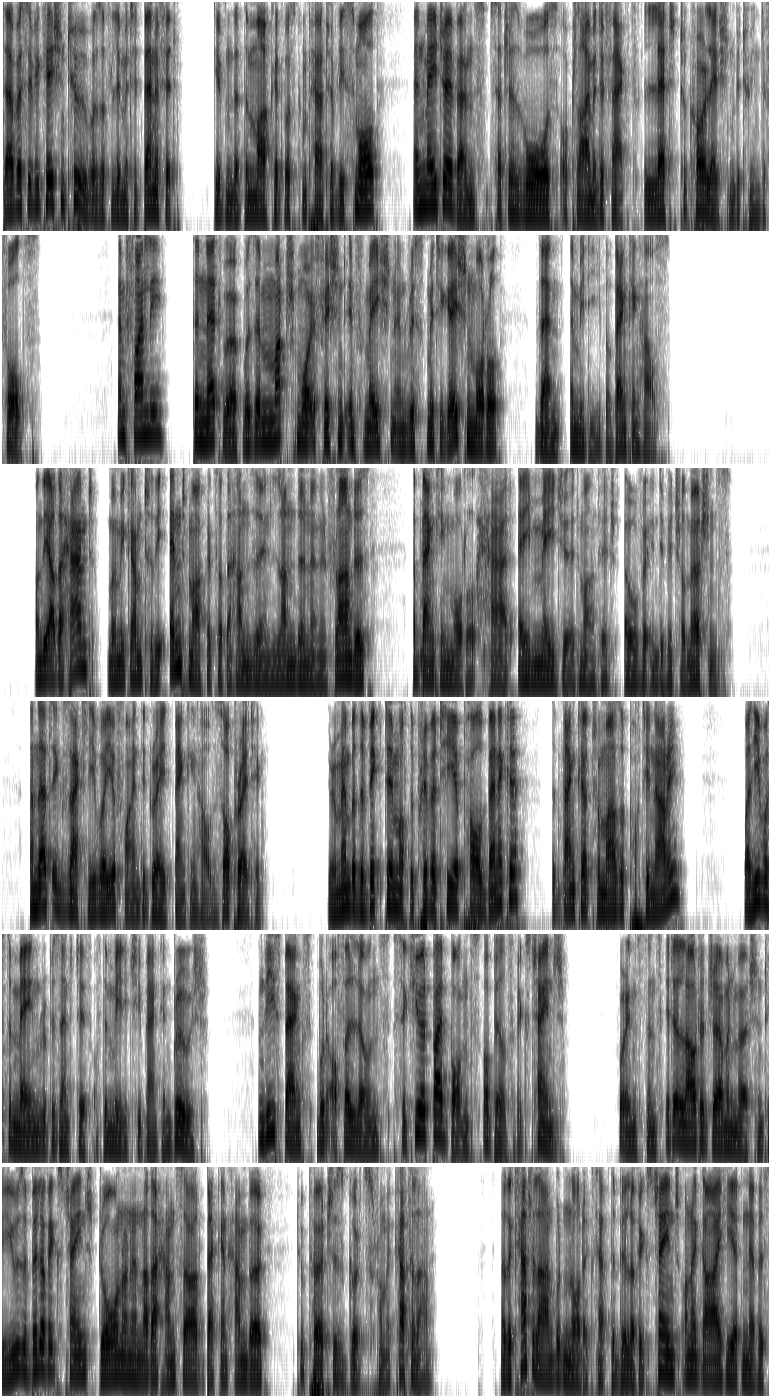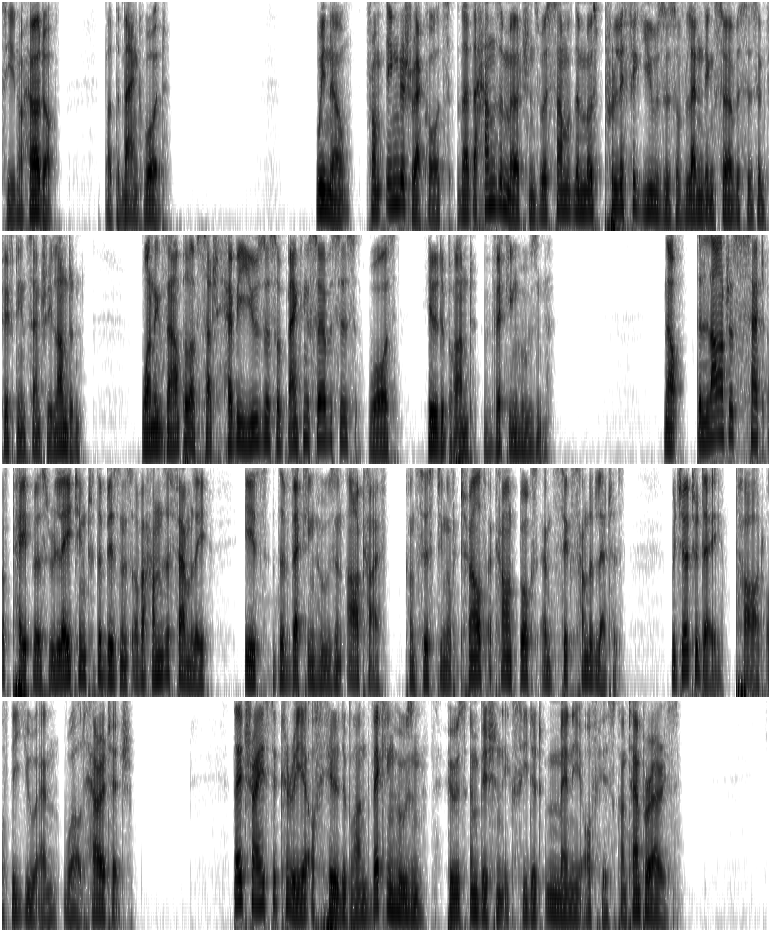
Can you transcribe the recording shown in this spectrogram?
Diversification too was of limited benefit, given that the market was comparatively small and major events such as wars or climate effects led to correlation between defaults. And finally, the network was a much more efficient information and risk mitigation model than a medieval banking house. On the other hand, when we come to the end markets of the Hanse in London and in Flanders, a banking model had a major advantage over individual merchants. And that's exactly where you find the great banking houses operating. You remember the victim of the privateer Paul Benecke, the banker Tommaso Portinari? Well, he was the main representative of the Medici Bank in Bruges. And these banks would offer loans secured by bonds or bills of exchange. For instance, it allowed a German merchant to use a bill of exchange drawn on another Hansard back in Hamburg to purchase goods from a Catalan. Now, the Catalan would not accept the bill of exchange on a guy he had never seen or heard of, but the bank would. We know from English records that the Hanse merchants were some of the most prolific users of lending services in 15th century London. One example of such heavy users of banking services was Hildebrand Veckinchusen. Now, the largest set of papers relating to the business of a Hanse family is the Veckinchusen archive, consisting of 12 account books and 600 letters, which are today part of the UN World Heritage. They trace the career of Hildebrand Veckinchusen, whose ambition exceeded many of his contemporaries.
